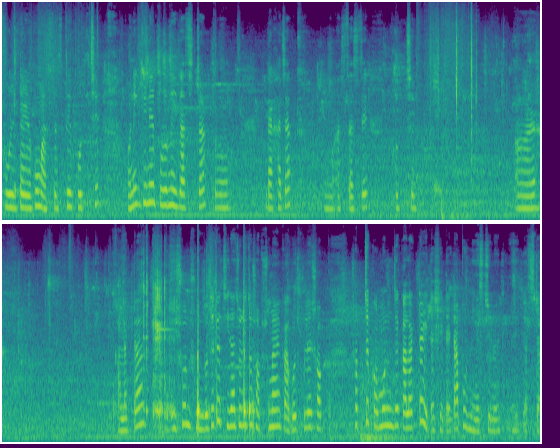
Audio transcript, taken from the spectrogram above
ফুলটা এরকম আস্তে আস্তে হচ্ছে। অনেক দিনের পুরনো এই গাছটা, তো দেখা যাক। আস্তে আস্তে হচ্ছে আর কালারটা ভীষণ সুন্দর। যেটা চিরাচরিত সবসময় কাগজ ফুলের সব, সবচেয়ে কমন যে কালারটা, এটা সেটাই। টাপুর নিয়ে এসেছিল এই গাছটা।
